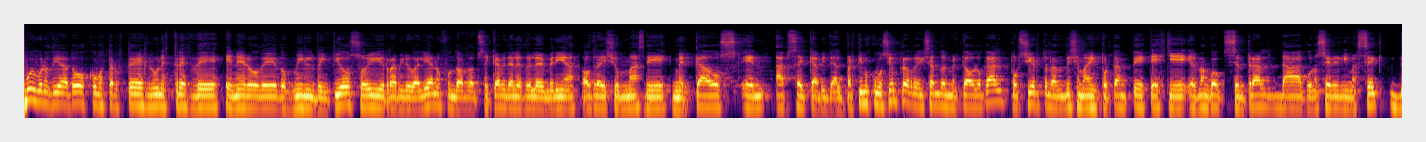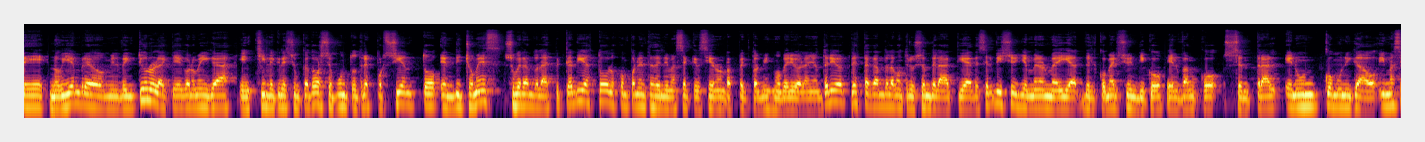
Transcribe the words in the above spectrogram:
Muy buenos días a todos, ¿cómo están ustedes? Lunes 3 de enero de 2022, soy Ramiro Galeano, fundador de Upside Capital, les doy la bienvenida a otra edición más de Mercados en Upside Capital. Partimos como siempre revisando el mercado local, por cierto la noticia más importante es que el Banco Central da a conocer el IMASEC de noviembre de 2021, la actividad económica en Chile crece un 14.3% en dicho mes, superando las expectativas, todos los componentes del IMASEC crecieron respecto al mismo periodo del año anterior, destacando la contribución de las actividades de servicio y en medida del comercio, indicó el Banco Central en un comunicado. Y más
